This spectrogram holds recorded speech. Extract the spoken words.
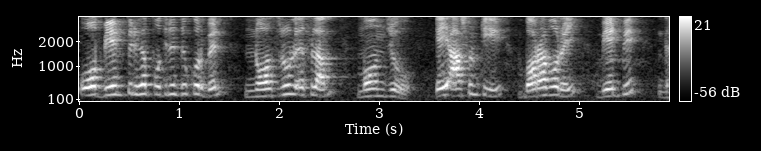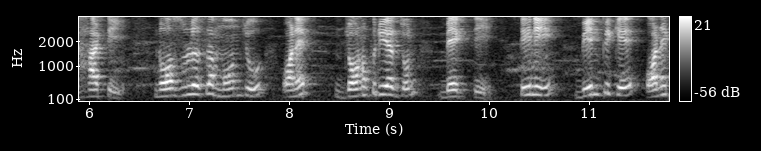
ও বিএনপির হয়ে প্রতিনিধিত্ব করবেন নজরুল ইসলাম মঞ্জু। এই আসনটি বরাবরই বিএনপির ঘাঁটি। নজরুল ইসলাম মঞ্জু অনেক জনপ্রিয় একজন ব্যক্তি। তিনি বিএনপিকে অনেক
